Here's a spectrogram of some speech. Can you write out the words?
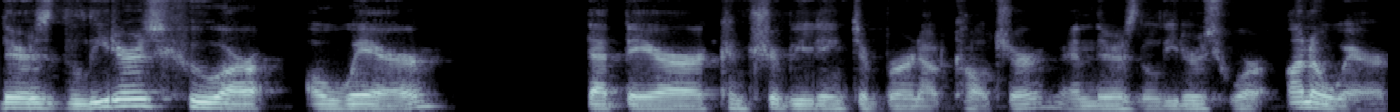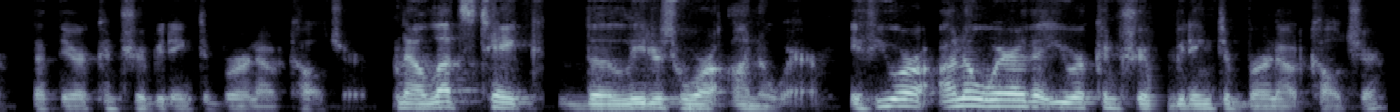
There's the leaders who are aware that they are contributing to burnout culture, and there's the leaders who are unaware that they are contributing to burnout culture. Now, let's take the leaders who are unaware. If you are unaware that you are contributing to burnout culture,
